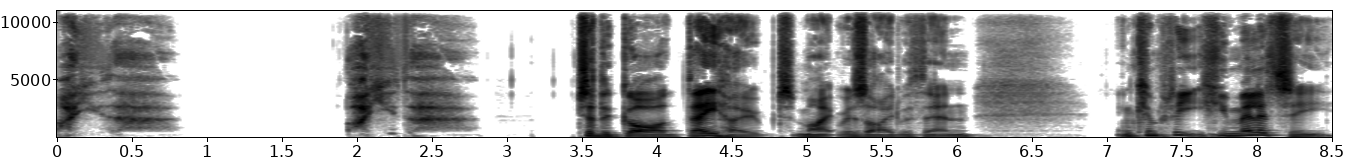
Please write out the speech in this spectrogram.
Are you there? Are you there? to the God they hoped might reside within. In complete humility,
